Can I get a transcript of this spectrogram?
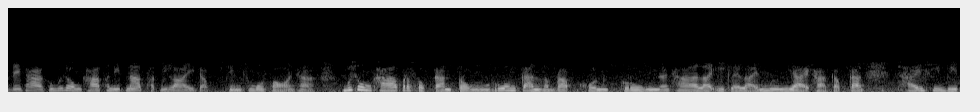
วัสดีค่ะ คุณผู้ชมคะพนิษฐ์นาถผัดวิไลกับพิมพ์สโมสรค่ะ คุณผู้ชมคะประสบการณ์ตรงร่วมกันสำหรับคนกรุงนะคะ และอีกหลาย ๆ เมืองใหญ่ค่ะ กับการใช้ชีวิต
